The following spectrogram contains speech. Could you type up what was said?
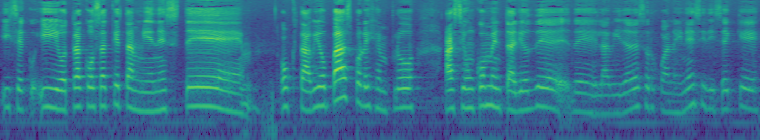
Y, se, y otra cosa que también este Octavio Paz, por ejemplo, hace un comentario de, de, la vida de Sor Juana Inés y dice que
